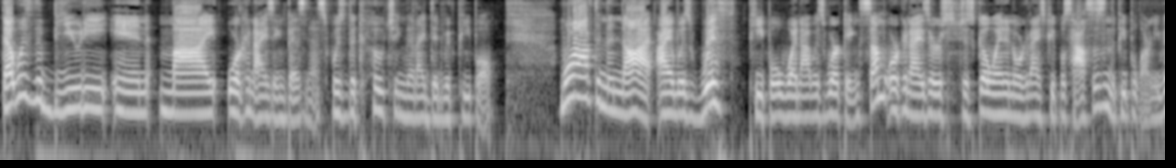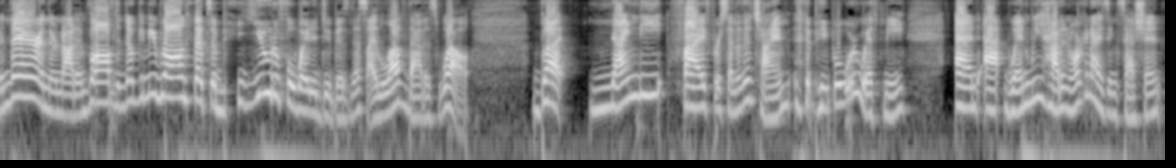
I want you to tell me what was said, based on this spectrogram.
That was the beauty in my organizing business was the coaching that I did with people. More often than not, I was with people when I was working. Some organizers just go in and organize people's houses and the people aren't even there and they're not involved. And don't get me wrong, that's a beautiful way to do business. I love that as well. But 95% of the time, people were with me. And at when we had an organizing session,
